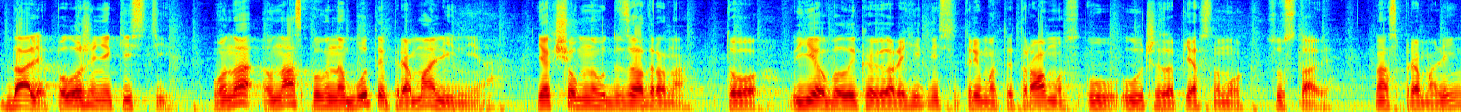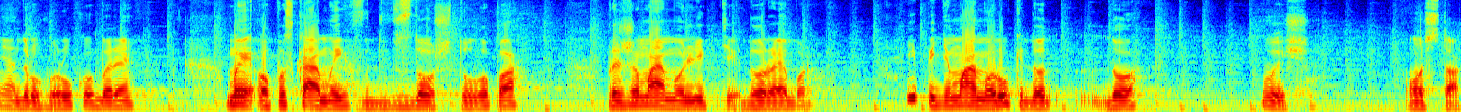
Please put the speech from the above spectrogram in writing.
Далі положення кісті. Вона у нас повинна бути пряма лінія. Якщо вона буде задрана, то є велика вірогідність отримати травму у лучезап'ясному суставі. У нас пряма лінія, другу руку бери. Ми опускаємо їх вздовж тулупа, прижимаємо лікті до ребер і піднімаємо руки до, до вище. Ось так.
